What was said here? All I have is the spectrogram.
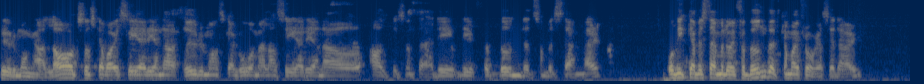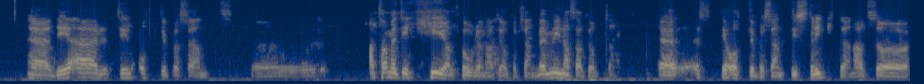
hur många lag som ska vara i serierna, hur man ska gå mellan serierna och allt sånt där. Det, det är förbundet som bestämmer. Och vilka bestämmer då i förbundet kan man ju fråga sig där. Eh, det är till 80 procent, Jag att ta mig inte helt på orden att det är 80 procent, men minnas att det är 80 procent. Till 80 procent distrikten, alltså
